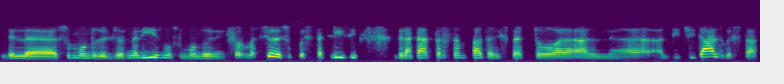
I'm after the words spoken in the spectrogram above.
del, sul mondo del giornalismo, sul mondo dell'informazione, su questa crisi della carta stampata rispetto al, al digitale, questa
